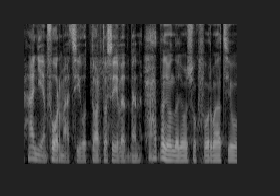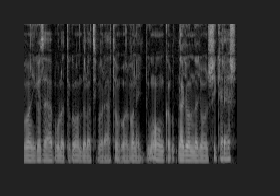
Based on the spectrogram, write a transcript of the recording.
Hány ilyen formációt tartasz életben? Hát nagyon-nagyon sok formáció van igazából, ott a Gondolaci barátommal van egy duónk, ami nagyon-nagyon sikeres,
